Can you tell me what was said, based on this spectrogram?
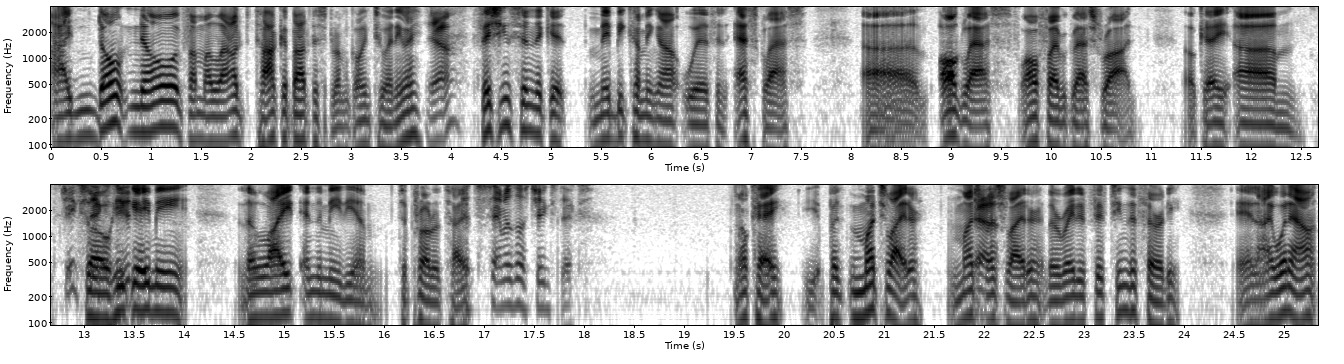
I don't know if I'm allowed to talk about this, but I'm going to anyway. Yeah. Fishing Syndicate may be coming out with an S glass, uh, all glass, all fiberglass rod. Okay. Um, Jig so sticks, he dude. gave me the light and the medium to prototype. It's the same as those jig sticks. Okay, but much lighter, much Yeah. much lighter. They're rated 15 to 30, and I went out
